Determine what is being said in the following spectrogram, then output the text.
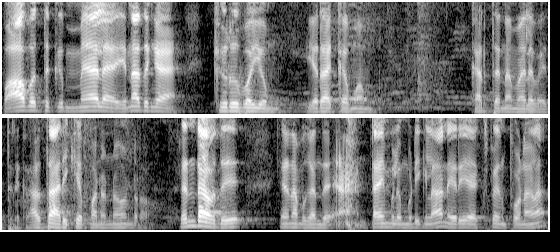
பாவத்துக்கு மேலே என்னதுங்க? கிருபையும். இரக்கமும் கர்த்தனை மேலே வைத்திருக்கிறார். அதுதான் அறிக்கை பண்ணணுன்றோம். ரெண்டாவது ஏன்னா நமக்கு அந்த டைமில் முடிக்கலாம் நிறைய எக்ஸ்பிளைன் போனாங்கன்னா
